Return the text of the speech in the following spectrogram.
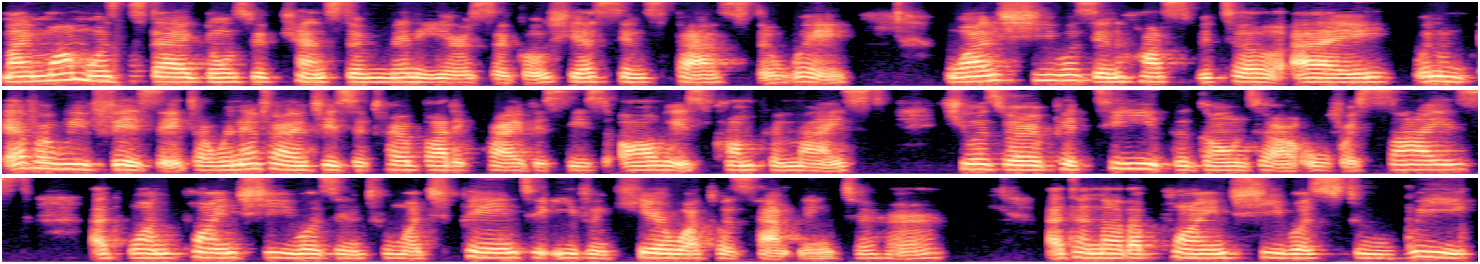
my mom was diagnosed with cancer many years ago. She has since passed away. While she was in hospital, I, whenever we visit or whenever I visit, her body privacy is always compromised. She was very petite, the gowns are oversized. At one point, she was in too much pain to even care what was happening to her. At another point, she was too weak.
